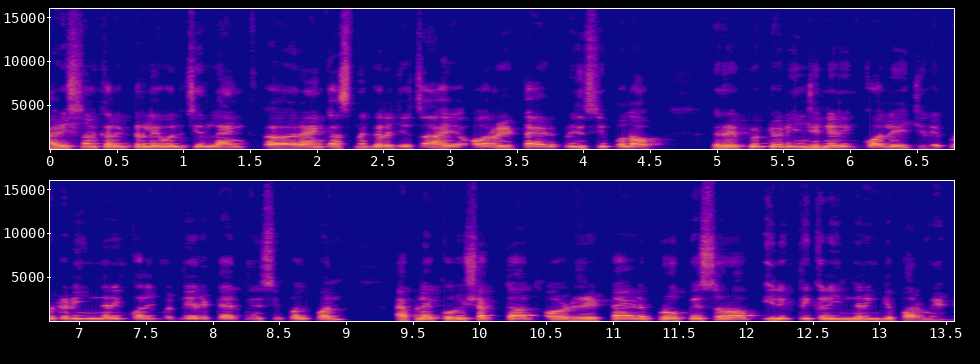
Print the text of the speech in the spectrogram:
additional collector लेवलची रँक रँक असणं गरजेचं आहे. और retired principal of reputed engineering college reputed engineering कॉलेजमधले रिटायर्ड प्रिन्सिपल पण अप्लाय करू शकतात. और retired professor of electrical engineering department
